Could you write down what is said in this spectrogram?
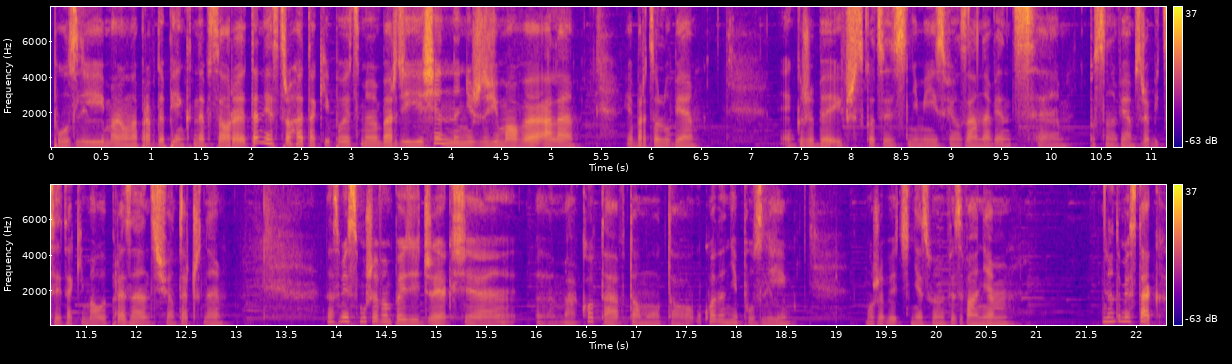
puzli, mają naprawdę piękne wzory. Ten jest trochę taki powiedzmy bardziej jesienny niż zimowy, ale ja bardzo lubię grzyby i wszystko, co jest z nimi związane, więc postanowiłam zrobić sobie taki mały prezent świąteczny Natomiast muszę Wam powiedzieć, że jak się y, ma kota w domu, to układanie puzli może być niezłym wyzwaniem. Natomiast tak,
